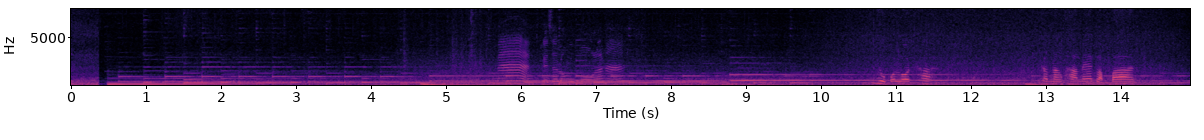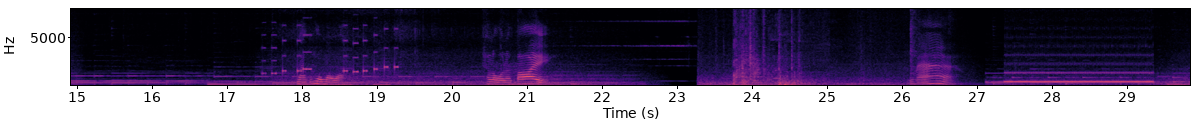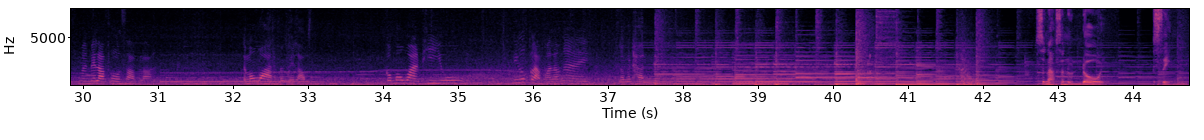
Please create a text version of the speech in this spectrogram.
แม่ เดี๋ยวจะลงอุโมงค์แล้วนะ อยู่บนรถค่ะ กำลังพาแม่กลับบ้านนางก็โทรมาว่ะฮัลโหลนะต้อย แม่ ทำไมไม่รับโทรศัพท์ล่ะ แล้วเมื่อวานทำไมไม่รับ ก็เมื่อวานพี่ยุ่ง นี่ก็กลับมาแล้วไง แล้วไม่ทันสนับสนุนโดย สิงห์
